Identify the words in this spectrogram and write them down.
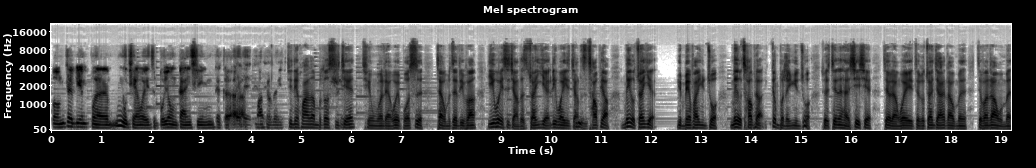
我们这边呃，目前为止不用担心这个。今天花了那么多时间，请我们两位博士在我们这个地方，一位是讲的是专业，另外一位讲的是钞票。没有专业也没有法运作，没有钞票更不能运作。所以真的很谢谢这两位这个专家让我们这方，让我们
